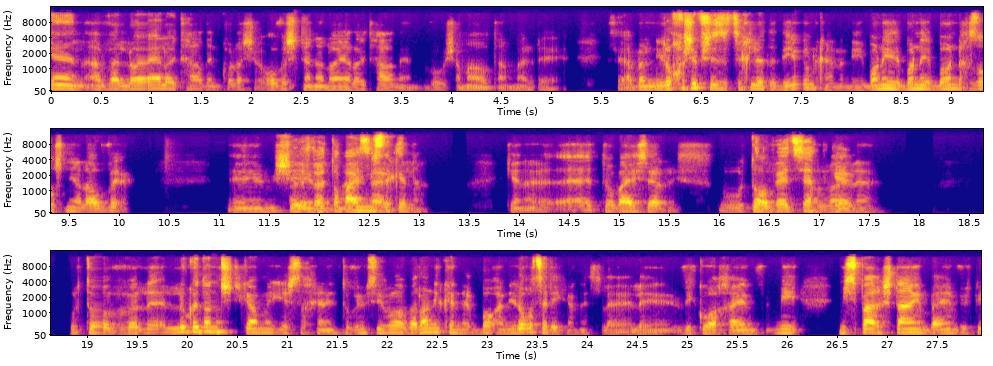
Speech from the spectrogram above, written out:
כן, אבל לא היה לו את הרדן כל הש... רוב השנה לא היה לו את הרדן, והוא שמע אותם על... אה, זה, אבל אני לא חושב שזה צריך להיות הדיון כאן, אני... בוא, נ... בוא, נ... בוא נחזור שנייה להווה. אמ, ש... יש לו את טובייס אני האריס. מסתכל... כן, אה, טובייס האריס, הוא טוב. ואת סט אבל. אה, הוא טוב, אבל לוקה דונצ'יץ' גם יש שחקנים טובים סביבו, אבל לא ניכנס, בוא, אני לא רוצה להיכנס לוויכוח ה- מי מספר 2 ב-MVP,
